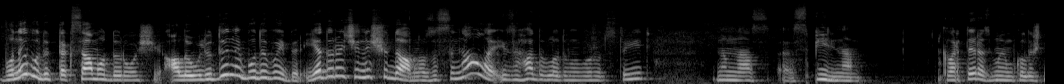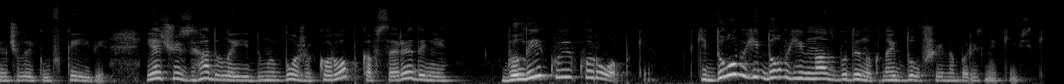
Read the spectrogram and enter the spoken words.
Вони будуть так само дорожчі, але у людини буде вибір. Я, до речі, нещодавно засинала і згадувала, думаю, боже, стоїть на нас е, спільна квартира з моїм колишнім чоловіком в Києві. Я щось згадувала її, думаю, боже, коробка всередині великої коробки. Такий довгий-довгий в нас будинок, найдовший на Березняківській.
